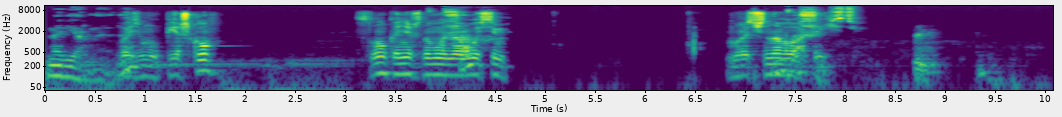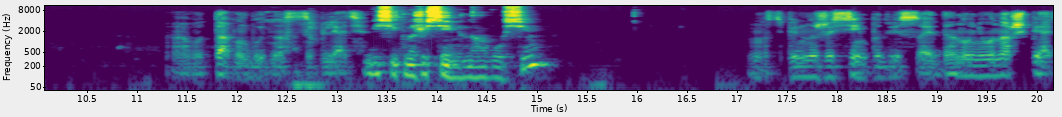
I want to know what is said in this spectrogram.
Наверное. да? Возьму пешку. Слон, конечно, мой на Шах. 8 мрачноватый. b6. А вот так он будет нас цеплять. Висит на g7 и на a8. У нас теперь на g7 подвисает, да, но у него на h5.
